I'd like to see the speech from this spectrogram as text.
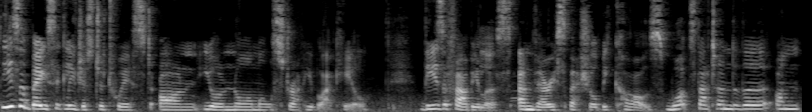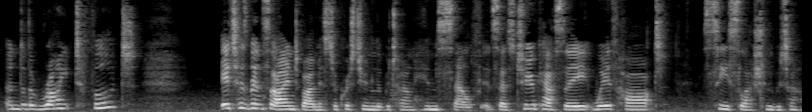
These are basically just a twist on your normal strappy black heel. These are fabulous and very special because what's that under the on under the right foot? It has been signed by Mr. Christian Louboutin himself. It says to Cassie with heart C slash Louboutin.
